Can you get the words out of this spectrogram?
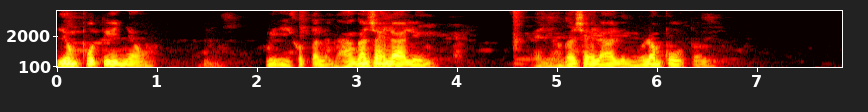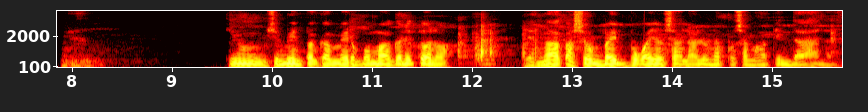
Yung puti niya, oh. May ikot talaga. Hanggang sa ilalim. Ayun, hanggang sa ilalim. Walang putol. Yung sabihin, pagka meron po mga ganito, no? Yan, makakasurvive po kayo sa, lalo na po sa mga tindahan. ano.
